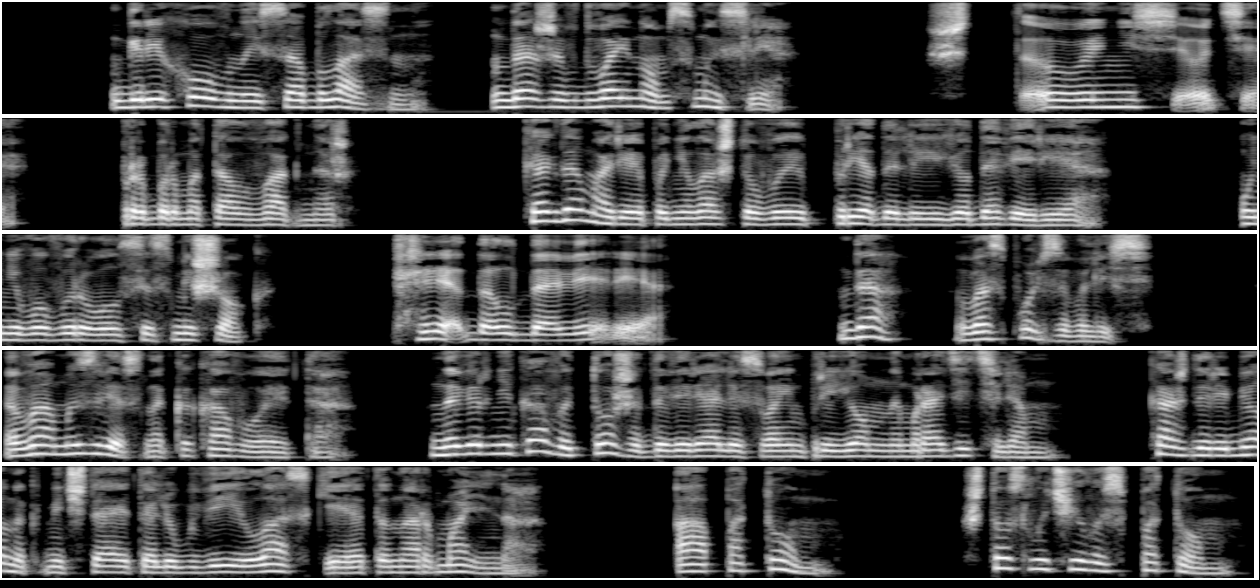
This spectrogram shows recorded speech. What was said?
Греховный соблазн, даже в двойном смысле. Что вы несете?» — пробормотал Вагнер. Когда Мария поняла, что вы предали ее доверие, у него вырвался смешок. Предал доверие? Да, воспользовались. Вам известно, каково это. Наверняка вы тоже доверяли своим приемным родителям. Каждый ребенок мечтает о любви и ласке, это нормально. А потом? Что случилось потом?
